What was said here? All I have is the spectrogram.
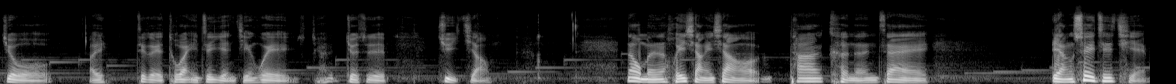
就哎，这个突然一只眼睛会就是聚焦？那我们回想一下哦，他可能在两岁之前，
